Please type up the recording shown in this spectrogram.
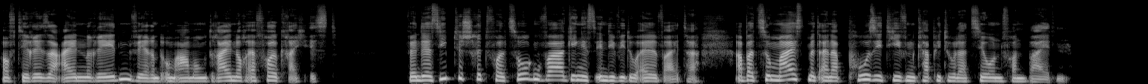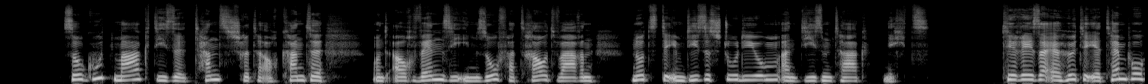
auf Theresa einreden, während Umarmung 3 noch erfolgreich ist. Wenn der siebte Schritt vollzogen war, ging es individuell weiter, aber zumeist mit einer positiven Kapitulation von beiden. So gut Mark diese Tanzschritte auch kannte, und auch wenn sie ihm so vertraut waren, nutzte ihm dieses Studium an diesem Tag nichts. Theresa erhöhte ihr Tempo,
